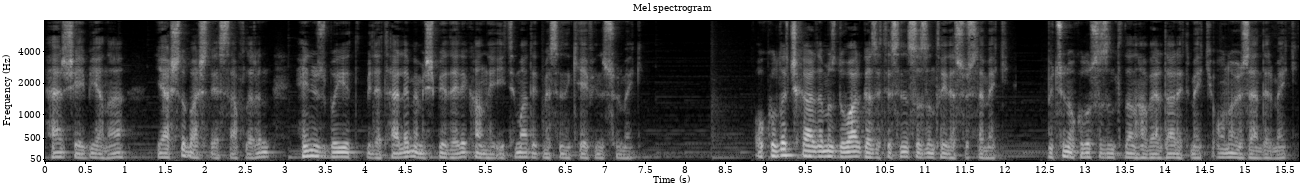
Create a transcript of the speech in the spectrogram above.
Her şey bir yana, yaşlı başlı esnafların henüz bıyığı bile terlememiş bir delikanlıya itimat etmesinin keyfini sürmek. Okulda çıkardığımız duvar gazetesini sızıntıyla süslemek, bütün okulu sızıntıdan haberdar etmek, onu özendirmek,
